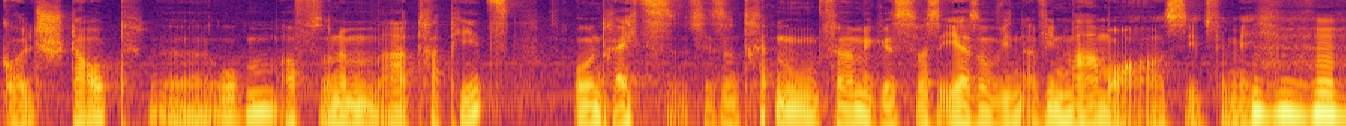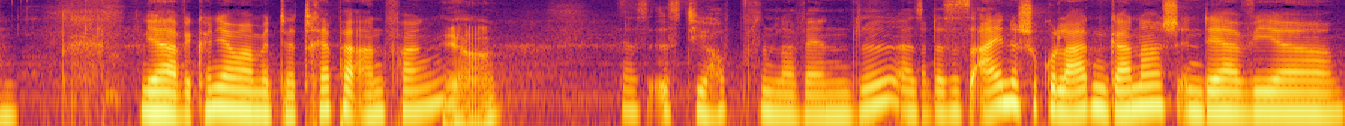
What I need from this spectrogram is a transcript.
Goldstaub äh, oben auf so einem Art Trapez. Und rechts ist so ein treppenförmiges, was eher so wie ein, wie ein Marmor aussieht für mich. Ja, wir können ja mal mit der Treppe anfangen. Ja. Das ist die Hopfenlavendel. Also das ist eine Schokoladenganache, in der wir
